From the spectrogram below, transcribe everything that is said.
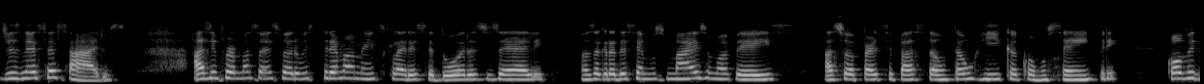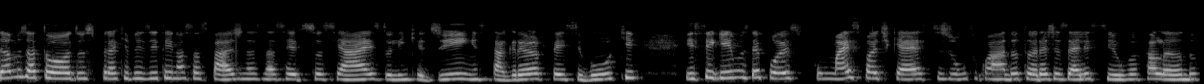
desnecessários. As informações foram extremamente esclarecedoras, Gisele. Nós agradecemos mais uma vez a sua participação tão rica como sempre. Convidamos a todos para que visitem nossas páginas nas redes sociais do LinkedIn, Instagram, Facebook e seguimos depois com mais podcasts junto com a doutora Gisele Silva falando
